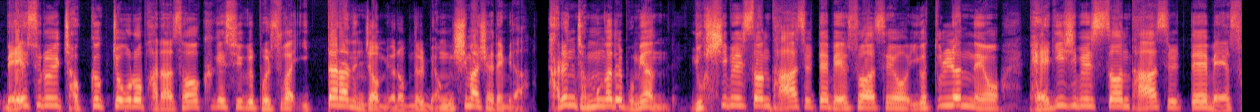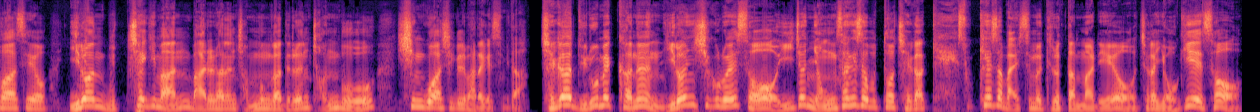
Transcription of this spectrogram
매수를 적극적으로 받아서 크게 수익을 볼 수가 있다라는 점 여러분들 명심하셔야 됩니다. 다른 전문가들 보면 61선 닿았을 때 매수하세요. 이거 뚫렸네요. 121선 닿았을 때 매수하세요. 이런 무책임한 말을 하는 전문가들은 전부 신고하시길 바라겠습니다. 제가 뉴로메카는 이런 식으로 해서 이전 영상에서부터 제가 계속해서 말씀을 드렸단 말이에요. 제가 여기에서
